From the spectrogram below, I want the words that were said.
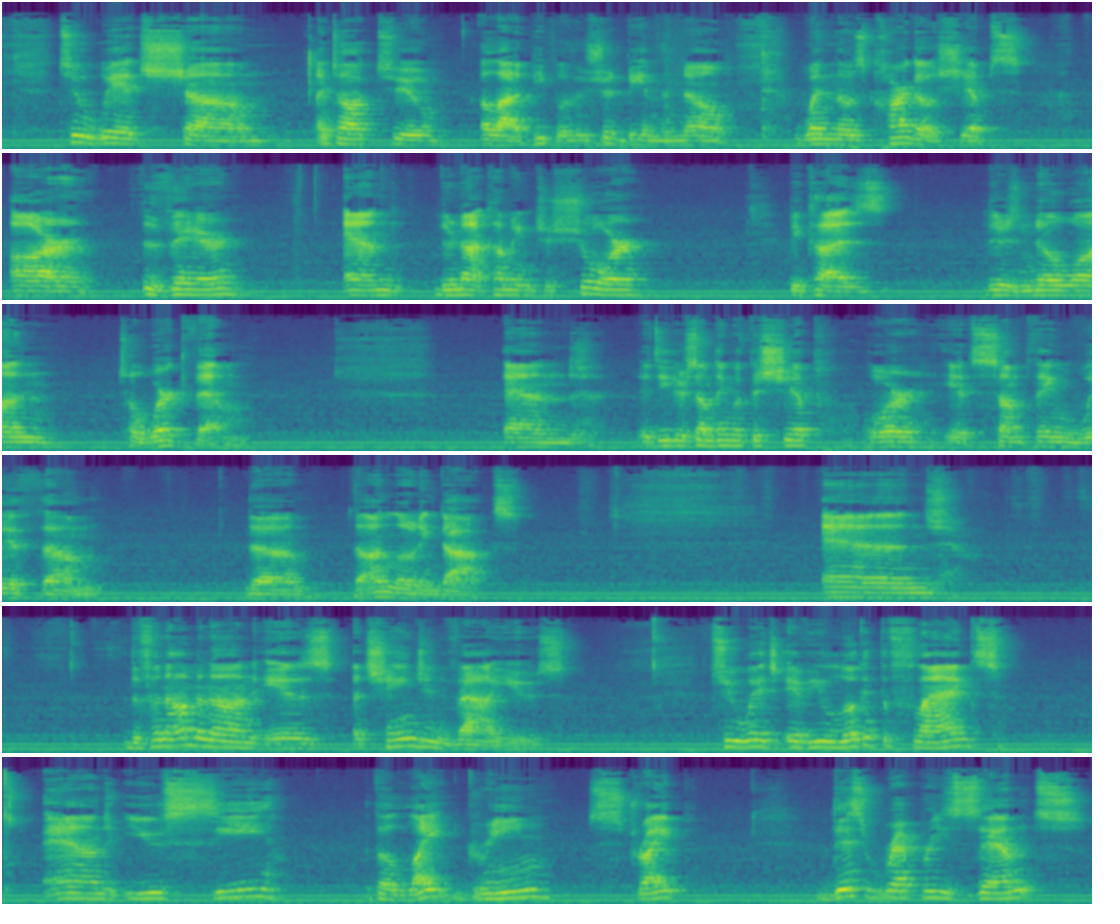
to which um, I talked to a lot of people who should be in the know when those cargo ships are there and they're not coming to shore because there's no one to work them. And it's either something with the ship or it's something with um, the the unloading docks. And the phenomenon is a change in values to which if you look at the flags and you see the light green stripe this represents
